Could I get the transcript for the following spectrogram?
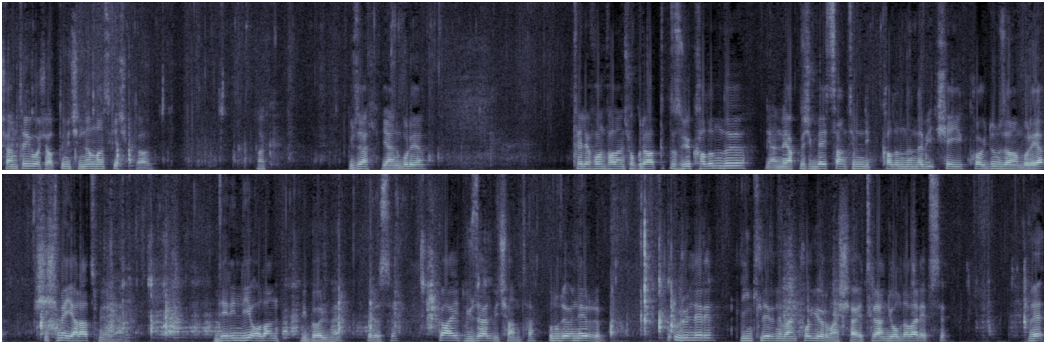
Çantayı boşalttım. içinden maske çıktı abi. Bak. Güzel. Yani buraya telefon falan çok rahatlıkla sığıyor. Kalınlığı yani yaklaşık 5 santimlik kalınlığında bir şey koyduğun zaman buraya şişme yaratmıyor yani. Derinliği olan bir bölme burası. Gayet güzel bir çanta. Bunu da öneririm. Ürünlerin linklerini ben koyuyorum aşağıya. Trendyol'da var hepsi. Ve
